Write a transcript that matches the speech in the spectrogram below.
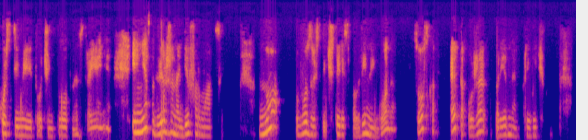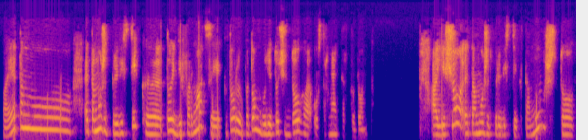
кости имеет очень плотное строение и не подвержена деформации. Но в возрасте 4,5 года соска – это уже вредная привычка. Поэтому это может привести к той деформации, которую потом будет очень долго устранять ортодонт. А еще это может привести к тому, что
